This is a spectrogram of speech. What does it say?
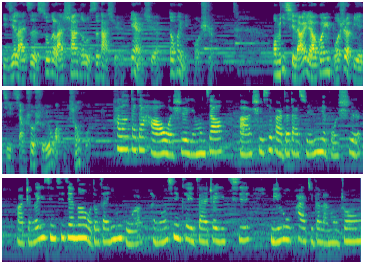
以及来自苏格兰圣安德鲁斯大学电影学邓慧敏博士，我们一起聊一聊关于博士的毕业季，讲述属于我们的生活。Hello，大家好，我是严梦娇啊，是谢菲尔德大学音乐博士啊。整个疫情期间呢，我都在英国，很荣幸可以在这一期麋鹿话剧的栏目中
